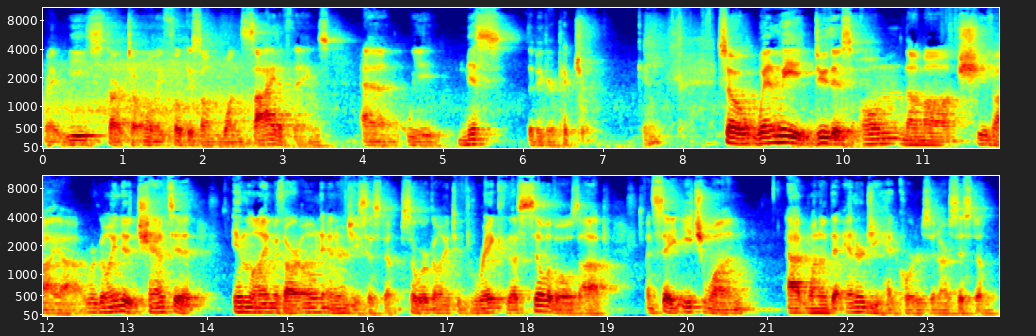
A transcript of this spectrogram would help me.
right? We start to only focus on one side of things and we miss the bigger picture. Okay? So when we do this Om Namah Shivaya, we're going to chant it in line with our own energy system. So we're going to break the syllables up and say each one at one of the energy headquarters in our system.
